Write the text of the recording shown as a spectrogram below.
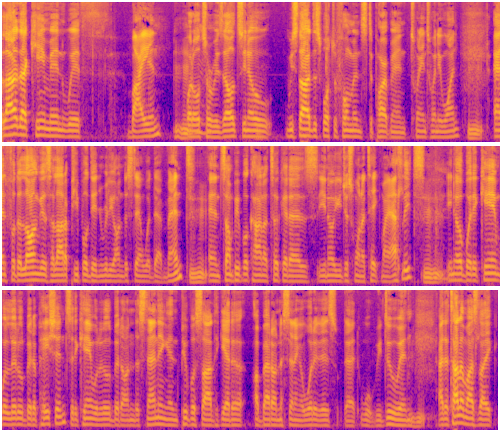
lot of that came in with buy-in, mm-hmm. but also mm-hmm. results. You know, we started the sports performance department 2021, mm-hmm. and for the longest, a lot of people didn't really understand what that meant, and some people kind of took it as you know, you just want to take my athletes, you know. But it came with a little bit of patience, it came with a little bit of understanding, and people started to get a, a better understanding of what it is that what we do. And at the time, I was like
